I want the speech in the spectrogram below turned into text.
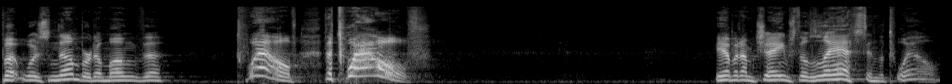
But was numbered among the 12. The 12! Yeah, but I'm James the Less in the 12.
